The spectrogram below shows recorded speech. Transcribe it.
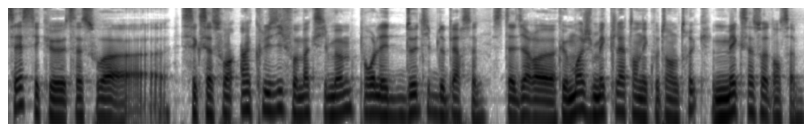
c'est que ça soit, c'est que ça soit inclusif au maximum pour les deux types de personnes. C'est-à-dire euh, que moi, je m'éclate en écoutant le truc, mais que ça soit dansable.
